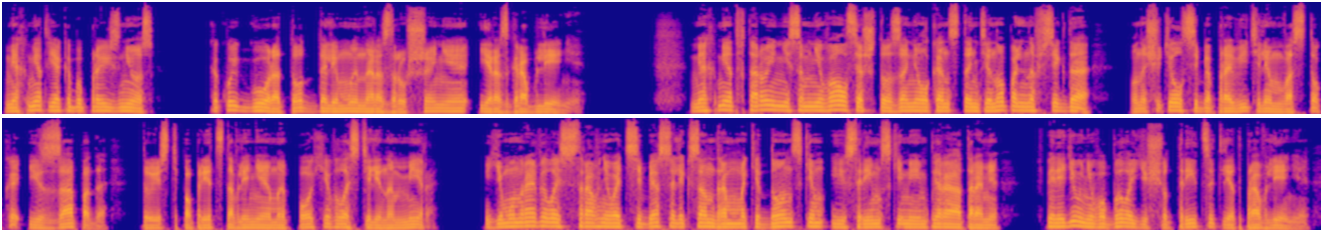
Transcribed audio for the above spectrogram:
Мехмед якобы произнес, какой город отдали мы на разрушение и разграбление. Мехмед II не сомневался, что занял Константинополь навсегда. Он ощутил себя правителем Востока и Запада, то есть по представлениям эпохи властелином мира. Ему нравилось сравнивать себя с Александром Македонским и с римскими императорами. Впереди у него было еще 30 лет правления —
